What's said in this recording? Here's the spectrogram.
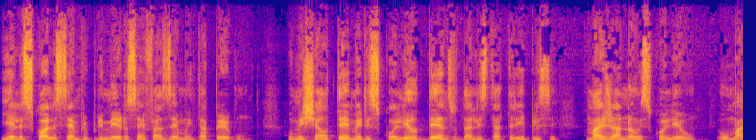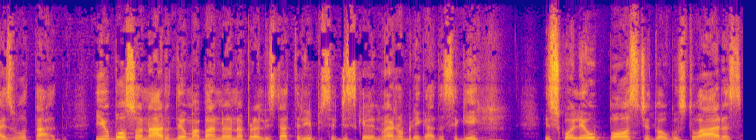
e ele escolhe sempre o primeiro sem fazer muita pergunta. O Michel Temer escolheu dentro da lista tríplice, mas já não escolheu o mais votado. E o Bolsonaro deu uma banana para a lista tríplice, disse que ele não era obrigado a seguir. Escolheu o poste do Augusto Aras,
